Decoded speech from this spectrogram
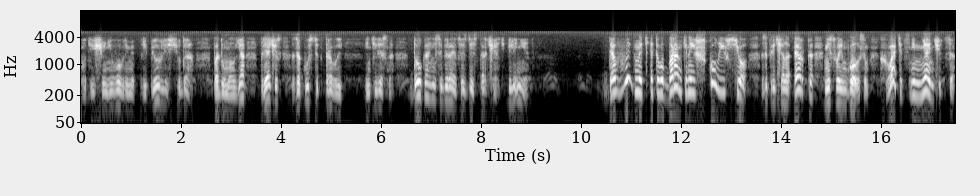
Вот еще не вовремя приперлись сюда, подумал я, прячась за кустик травы. Интересно, долго они собираются здесь торчать или нет? «Да выгнать этого Баранкина из школы и все!» — закричала Эрка не своим голосом. «Хватит с ним нянчиться!»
